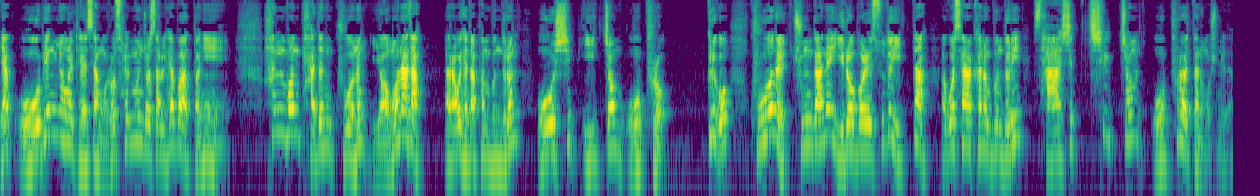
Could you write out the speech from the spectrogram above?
약 500명을 대상으로 설문조사를 해보았더니, 한 번 받은 구원은 영원하다. 라고 대답한 분들은 52.5%, 그리고 구원을 중간에 잃어버릴 수도 있다고 생각하는 분들이 47.5%였다는 것입니다.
